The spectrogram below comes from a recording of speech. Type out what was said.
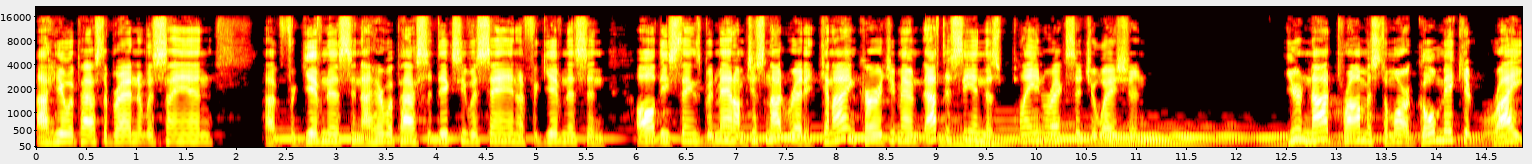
I hear what Pastor Brandon was saying uh, forgiveness. And I hear what Pastor Dixie was saying, and forgiveness and all these things. But man, I'm just not ready. Can I encourage you, man? After seeing this plane wreck situation, you're not promised tomorrow. Go make it right.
